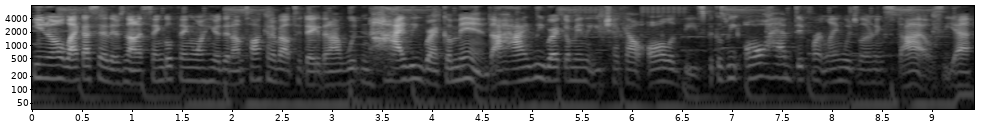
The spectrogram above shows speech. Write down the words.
you know, like I said, there's not a single thing on here that I'm talking about today that I wouldn't highly recommend. I highly recommend that you check out all of these because we all have different language learning styles. Yeah,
